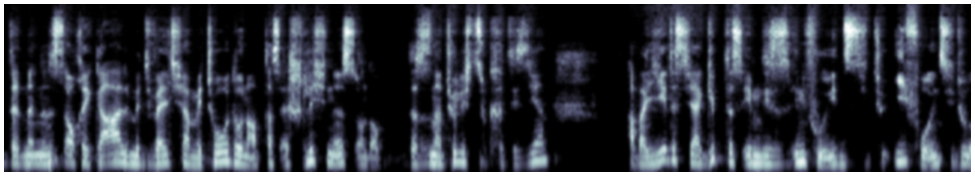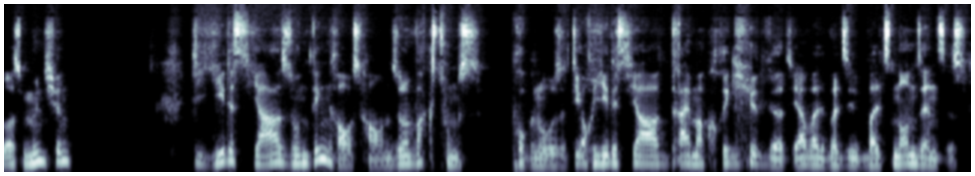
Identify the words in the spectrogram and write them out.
dann ist auch egal, mit welcher Methode und ob das erschlichen ist und ob, das ist natürlich zu kritisieren, aber jedes Jahr gibt es eben dieses Info-Institut IFO -Institut aus München, die jedes Jahr so ein Ding raushauen, so eine Wachstumsprognose, die auch jedes Jahr dreimal korrigiert wird, ja, weil, weil sie, weil es Nonsens ist.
